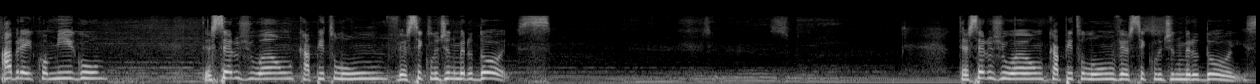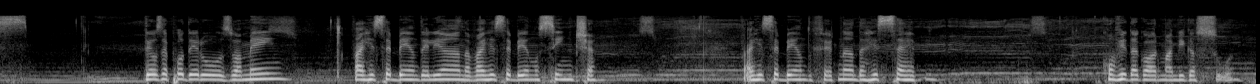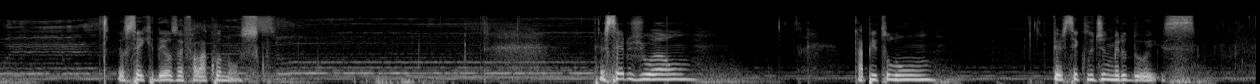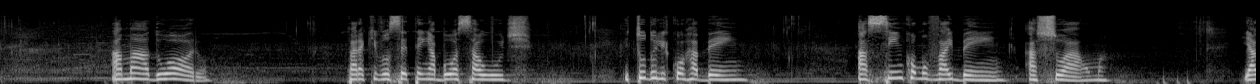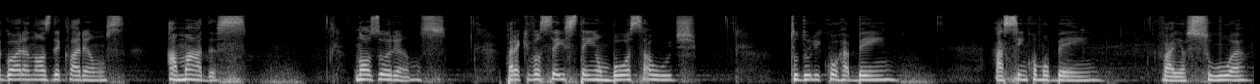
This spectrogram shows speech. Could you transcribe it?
Abre aí comigo. Terceiro João, capítulo 1, versículo de número 2. Terceiro João, capítulo 1, versículo de número 2. Deus é poderoso, amém? Vai recebendo, Eliana, vai recebendo, Cíntia. Vai recebendo, Fernanda, recebe. Convida agora uma amiga sua. Eu sei que Deus vai falar conosco. Terceiro João, capítulo 1, versículo de número 2. Amado, oro para que você tenha boa saúde e tudo lhe corra bem, assim como vai bem a sua alma. E agora nós declaramos, amadas, nós oramos para que vocês tenham boa saúde, tudo lhe corra bem, assim como bem vai a sua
